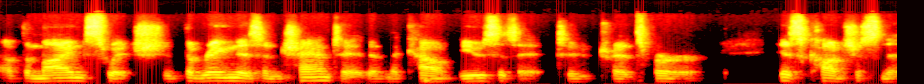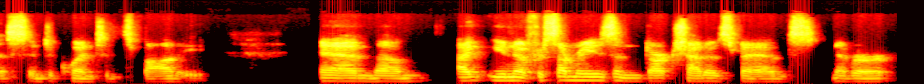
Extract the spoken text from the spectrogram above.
of the mind switch. The ring is enchanted, and the Count uses it to transfer his consciousness into Quentin's body. and um, I, you know, for some reason, Dark Shadows fans never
